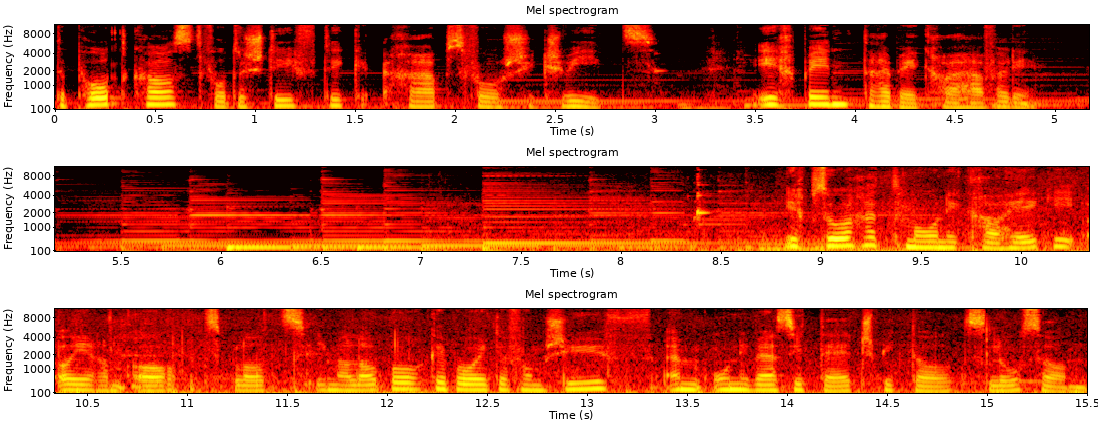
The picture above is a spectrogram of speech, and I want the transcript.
der Podcast von der Stiftung Krebsforschung Schweiz. Ich bin Rebecca Häfeli. Ich besuche Monika Hegi an ihrem Arbeitsplatz im Laborgebäude vom SCHÜF, am Universitätsspital zu Lausanne.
